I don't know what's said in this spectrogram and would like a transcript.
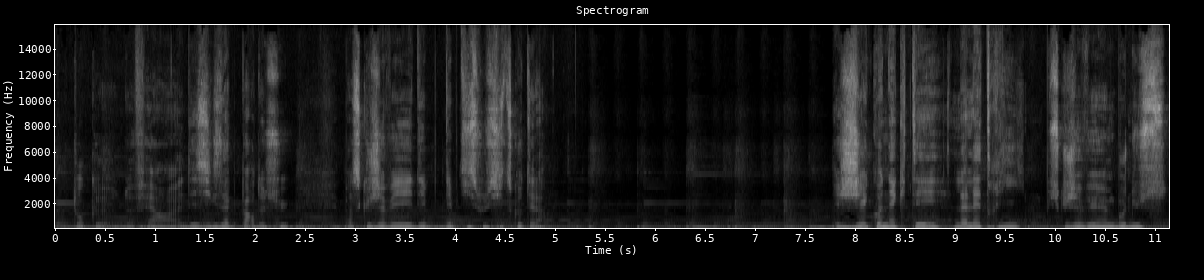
Plutôt que de faire des zigzags par-dessus. Parce que j'avais des, petits soucis de ce côté-là. J'ai connecté la lettre I puisque j'avais un bonus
